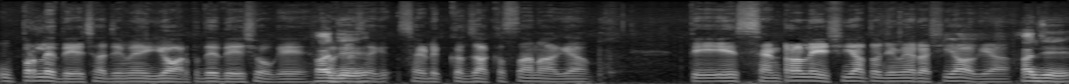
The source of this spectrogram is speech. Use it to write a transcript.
ਉੱਪਰਲੇ ਦੇਸ਼ ਆ ਜਿਵੇਂ ਯੂਰਪ ਦੇ ਦੇਸ਼ ਹੋ ਗਏ ਹਾਂਜੀ। ਅਗਲੇ ਸਾਈਡ ਕਜ਼ਾਕਿਸਤਾਨ ਆ ਗਿਆ ਤੇ ਇਹ ਸੈਂਟਰਲ ਏਸ਼ੀਆ ਤੋਂ ਜਿਵੇਂ ਰਸ਼ੀਆ ਹੋ ਗਿਆ ਹਾਂਜੀ।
